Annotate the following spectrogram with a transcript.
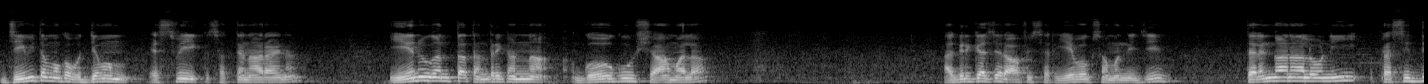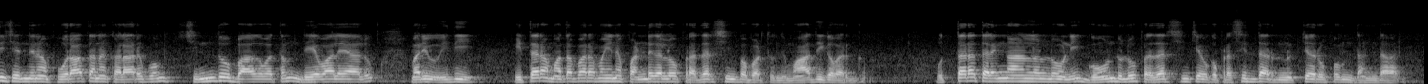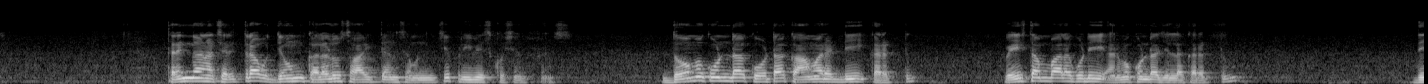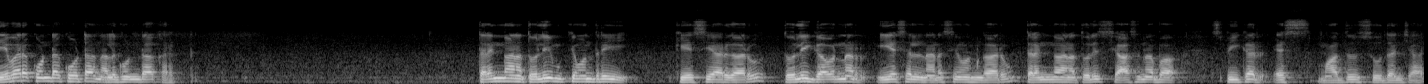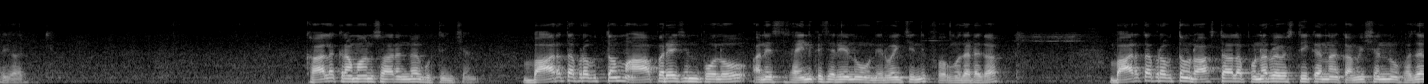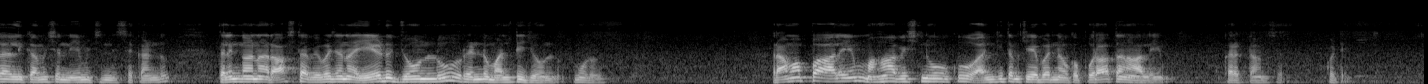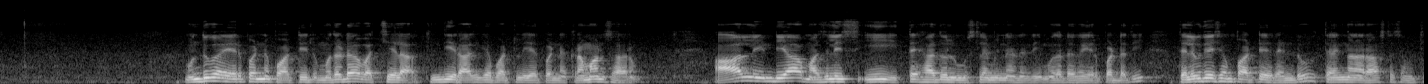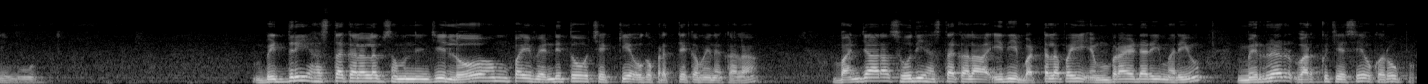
జీవితం ఒక ఉద్యమం ఎస్వి సత్యనారాయణ. ఏనుగంత తండ్రి కన్న గోగు శ్యామల. అగ్రికల్చర్ ఆఫీసర్ ఏవోకు సంబంధించి తెలంగాణలోని ప్రసిద్ధి చెందిన పురాతన కళారూపం చిందు భాగవతం దేవాలయాలు మరియు ఇది ఇతర మతపరమైన పండుగలో ప్రదర్శింపబడుతుంది మాదిగ వర్గం. ఉత్తర తెలంగాణలోని గోండులు ప్రదర్శించే ఒక ప్రసిద్ధ నృత్య రూపం దండారి. తెలంగాణ చరిత్ర ఉద్యమం కళలు సాహిత్యానికి సంబంధించి ప్రీవియస్ క్వశ్చన్స్ ఫ్రెండ్స్. దోమకొండ కోట కామారెడ్డి కరెక్ట్. వేయి స్తంభాల గుడి హనుమకొండ జిల్లా కరెక్టు. దేవరకొండ కోట నల్గొండ కరెక్ట్. తెలంగాణ తొలి ముఖ్యమంత్రి కేసీఆర్ గారు తొలి గవర్నర్ ఈఎస్ఎల్ నరసింహన్ గారు తెలంగాణ తొలి శాసనసభ స్పీకర్ ఎస్ మధుసూదన్చారి గారు. కాలక్రమానుసారంగా గుర్తించాను. భారత ప్రభుత్వం ఆపరేషన్ పోలో అనే సైనిక చర్యను నిర్వహించింది మొదటగా భారత ప్రభుత్వం రాష్ట్రాల పునర్వ్యవస్థీకరణ కమిషన్ను ఫజల్ అలీ కమిషన్ నియమించింది సెకండ్. తెలంగాణ రాష్ట్ర విభజన ఏడు జోన్లు రెండు మల్టీ జోన్లు. మూడు. రామప్ప ఆలయం మహావిష్ణువుకు అంకితం చేయబడిన ఒక పురాతన ఆలయం. Correct answer. ఒకటి. ముందుగా ఏర్పడిన పార్టీలు మొదట వచ్చేలా కింది రాజకీయ పార్టీలు ఏర్పడిన క్రమానుసారం ఆల్ ఇండియా మజ్లిస్ ఈ ఇత్తెహాదుల్ ముస్లిమీన్ అనేది మొదటగా ఏర్పడ్డది. తెలుగుదేశం పార్టీ రెండు తెలంగాణ రాష్ట్ర సమితి మూడు. బిద్రీ హస్తకళలకు సంబంధించి లోహంపై వెండితో చెక్కే ఒక ప్రత్యేకమైన కళ. బంజారా సూది హస్తకళ ఇది బట్టలపై ఎంబ్రాయిడరీ మరియు మిర్రర్ వర్క్ చేసే ఒక రూపం.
